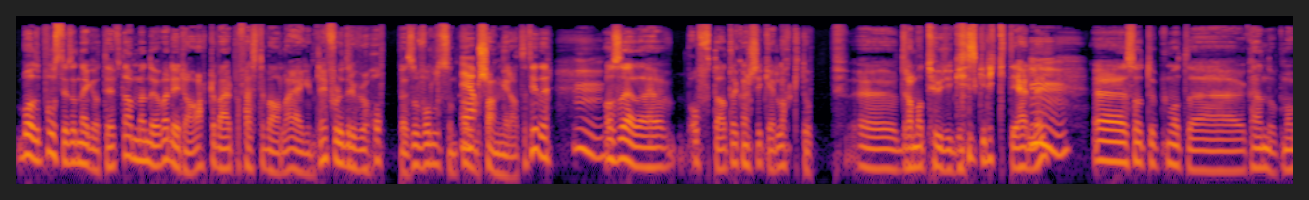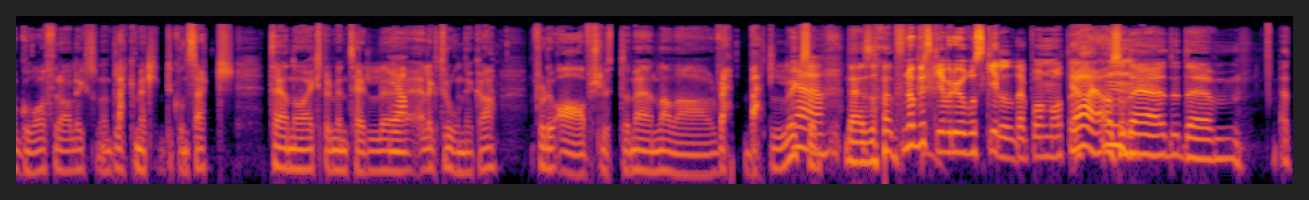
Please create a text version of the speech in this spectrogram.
Både positivt og negativt, da, men det er jo veldig rart å være på festivaler, egentlig. For du driver og hopper så voldsomt Ja. mellom sjangere til tider. Mm. Og så er det ofte at det kanskje ikke er lagt opp uh, dramaturgisk riktig heller. Mm. Uh, Så at du på en måte kan ende opp med å gå fra liksom en black metal-konsert til noe eksperimentell uh, Ja. elektronika, før du avslutter med en eller annen rap battle, Ja, liksom. Det er sånn, Nå beskriver du jo Roskilde på en måte. ja, ja, altså Mm. det, det, det et,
